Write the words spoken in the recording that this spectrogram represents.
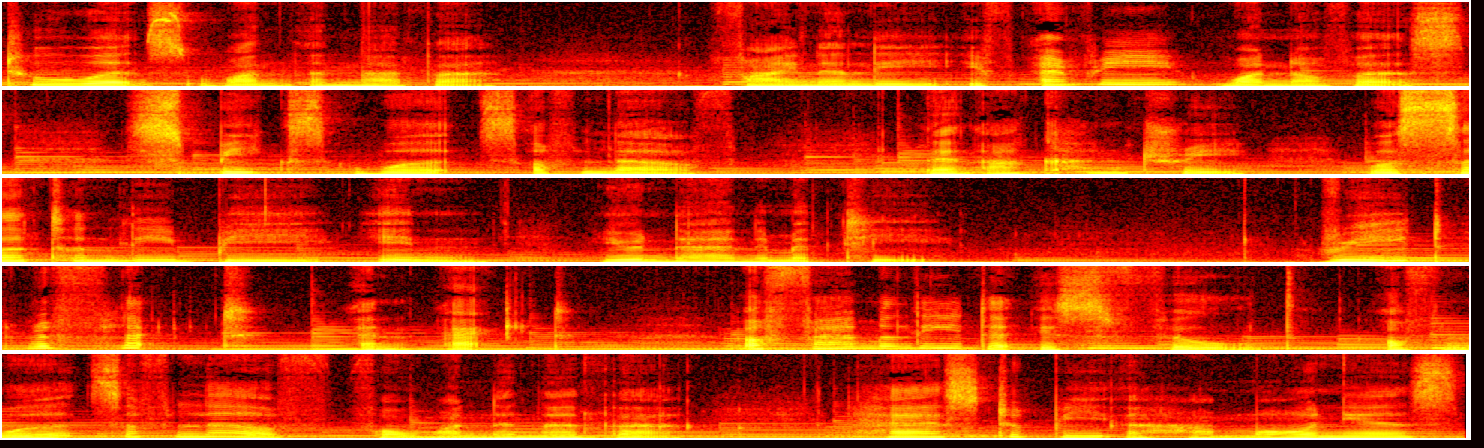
towards one another. Finally, if every one of us speaks words of love, then our country will certainly be in unanimity. Read, reflect, and act. A family that is filled of words of love for one another has to be a harmonious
